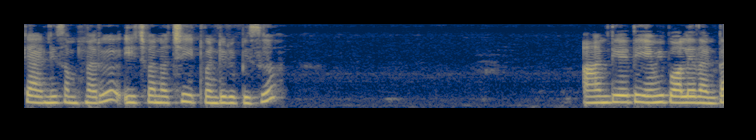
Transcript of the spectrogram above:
క్యాండీస్ అమ్ముతున్నారు. ఈచ్ వన్ వచ్చి ట్వంటీ రూపీస్. ఆంటీ అయితే ఏమీ పోలేదంట.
